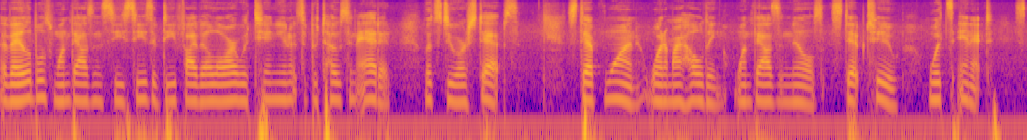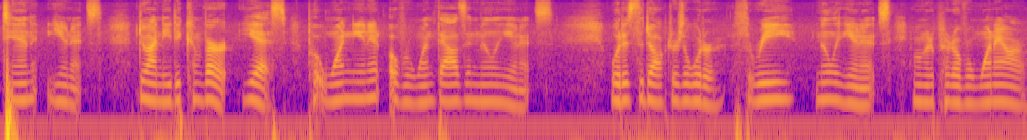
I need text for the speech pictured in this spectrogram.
Available is 1000 cc's of D5LR with 10 units of Pitocin added. Let's do our steps. Step 1, what am I holding? 1000 mils. Step 2, what's in it? It's 10 units. Do I need to convert? Yes. Put 1 unit over 1000 milliunits. What is the doctor's order? 3 milliunits. And we're going to put it over 1 hour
